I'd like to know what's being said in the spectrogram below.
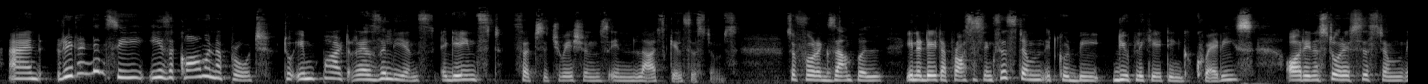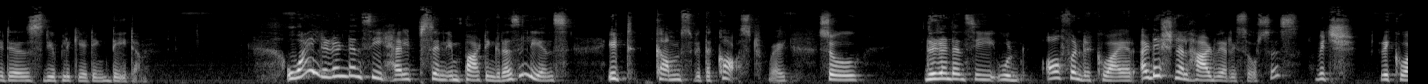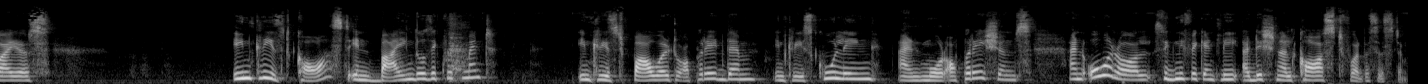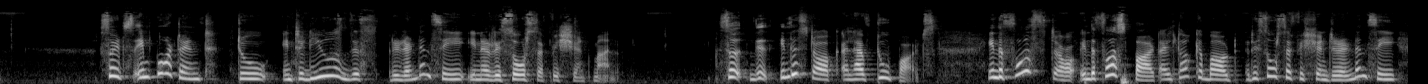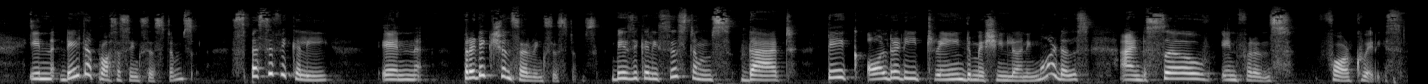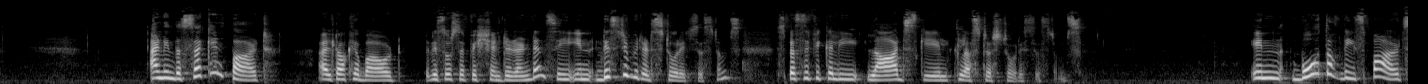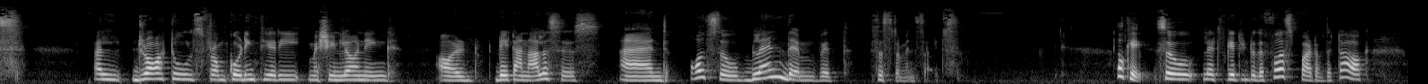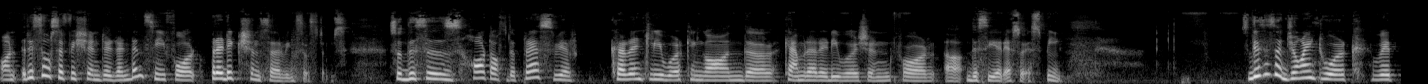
And redundancy is a common approach to impart resilience against such situations in large scale systems. So, for example, in a data processing system, it could be duplicating queries, or in a storage system, it is duplicating data. While redundancy helps in imparting resilience, it comes with a cost, right? So redundancy would often require additional hardware resources, which requires increased cost in buying those equipment, increased power to operate them, increased cooling and more operations, and overall significantly additional cost for the system. So it's important to introduce this redundancy in a resource efficient manner. So in this talk, I'll have two parts. In the first, uh, in the first part, I'll talk about resource efficient redundancy in data processing systems, specifically in prediction serving systems, basically systems that take already trained machine learning models and serve inference for queries. And in the second part, I'll talk about resource efficient redundancy in distributed storage systems, specifically large scale cluster storage systems. In both of these parts, I'll draw tools from coding theory, machine learning, or data analysis, and also blend them with system insights. Okay, so let's get into the first part of the talk on resource efficient redundancy for prediction serving systems. So this is hot off the press. We are currently working on the camera ready version for uh, this year SOSP. So this is a joint work with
